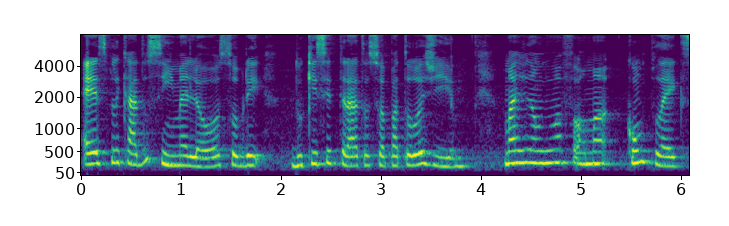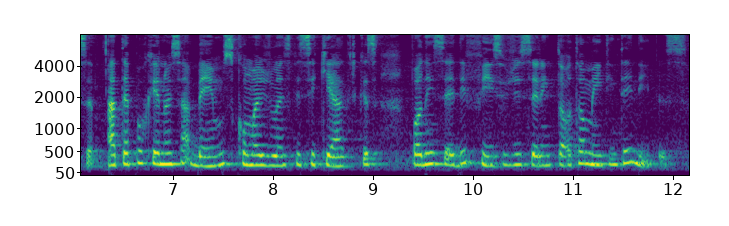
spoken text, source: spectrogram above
é explicado sim melhor sobre do que se trata a sua patologia, mas não de uma forma complexa, até porque nós sabemos como as doenças psiquiátricas podem ser difíceis de serem totalmente entendidas.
